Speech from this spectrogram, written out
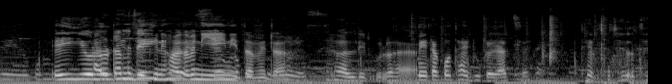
যে এই ইয়েলোটা আমি দেখিনি আমি এসছে, নিয়েই নিতাম এটা হলদিরগুলো হ্যাঁ। মেয়েটা কোথায় ঢুকে গেছে? ঠেলতে ঠেলতে।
